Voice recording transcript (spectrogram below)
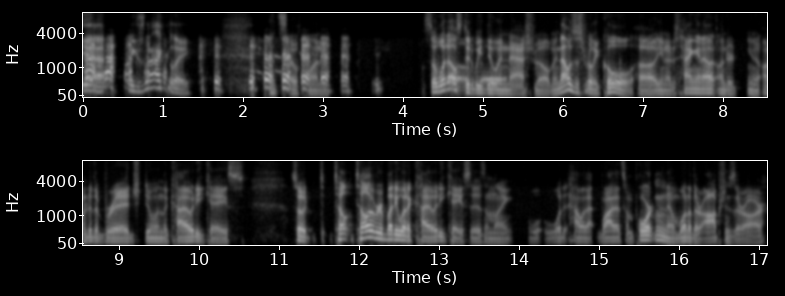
yeah. Exactly. That's so funny. So what else Oh, did we do in. Nashville? I mean, that was just really cool. Uh, you know, just hanging out under you know under the bridge, doing the coyote case. So t- tell tell everybody what a coyote case is and like wh- what how that why that's important and what other options there are.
